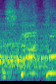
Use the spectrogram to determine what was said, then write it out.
Está conmigo!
